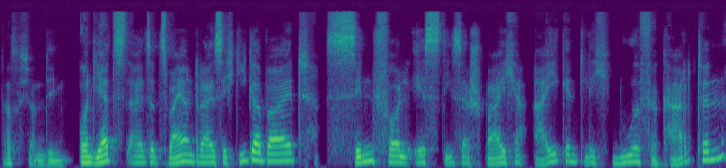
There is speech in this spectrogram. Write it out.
Das ist ja ein Ding. Und jetzt also 32 Gigabyte. Sinnvoll ist dieser Speicher eigentlich nur für Karten.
